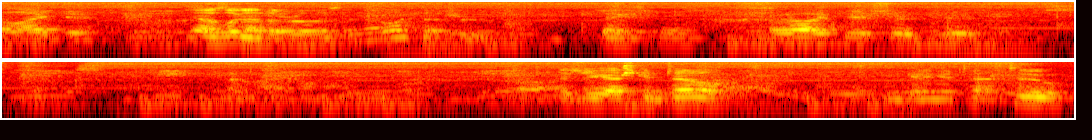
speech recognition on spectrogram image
I like it. Yeah, I was looking at that earlier. I like that shirt. Thanks, man. I like your shirt too. As you guys can tell, I'm getting a tattoo.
